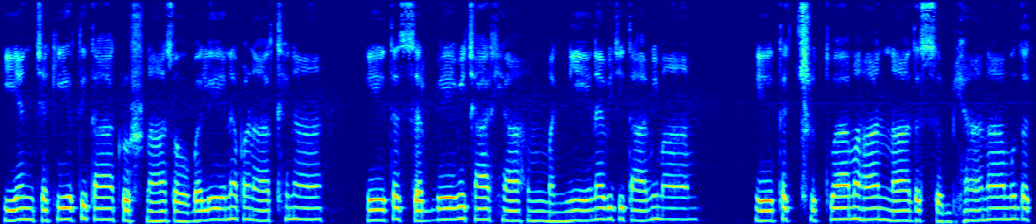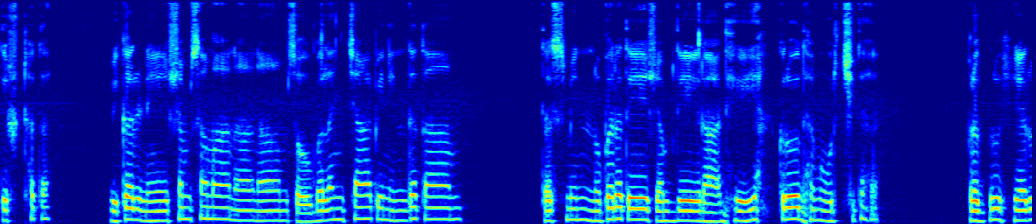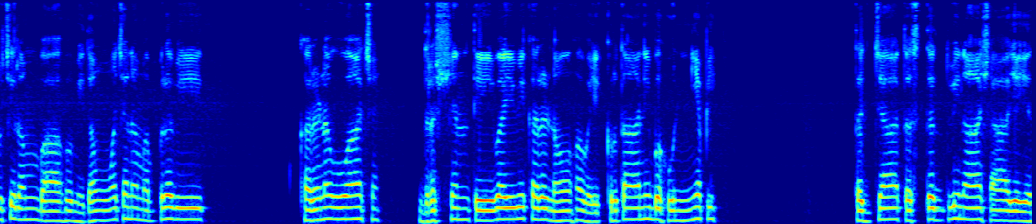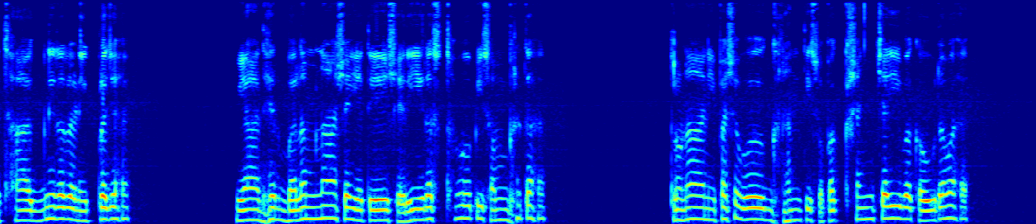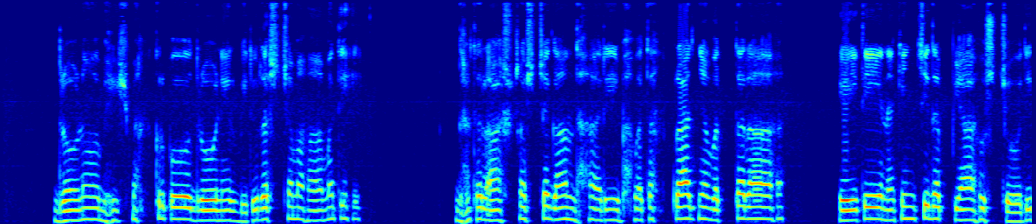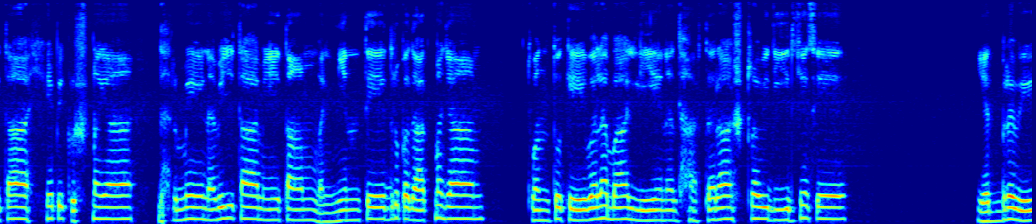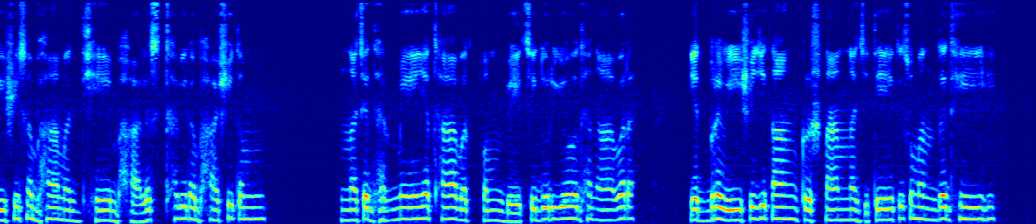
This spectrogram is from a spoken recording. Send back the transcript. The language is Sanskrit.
इयञ्च कीर्तिता कृष्णा सौबलेन पणार्थिना। एतत्सर्वे विचार्याहं मन्येन विजितामिमाम् एतच्छ्रुत्वा महान्नादसभ्यानामुदतिष्ठत विकर्णे शंसमानानां सौबलञ्चापि निन्दताम् तस्मिन्नुपरते शब्दे राधेयः क्रोधमूर्च्छितः। प्रगृह्य रुचिरं बाहुमिदं वचनमब्रवीत्। कर्ण उवाच दृश्यन्ते वै विकर्णो ह वैकृतानि बहून्यपि। तज्जातस्तद्विनाशाय यथाग्निररणिप्रजः व्याधिर्बलं नाशयते शरीरस्थोऽपि सम्भृतः तृणानि पशवो घ्नन्ति स्वपक्षञ्चैव कौरवः। द्रोणो भीष्मः कृपो द्रोणिर्विदुरश्च महामतिः। धृतराष्ट्रश्च गान्धारी भवतः प्राज्ञवत्तराः। एतेन किञ्चिदप्याहुश्चोदिता ह्यपि कृष्णया धर्मेण विजितामेतां मन्यन्ते द्रुपदात्मजाम्। त्वं तु केवलबाल्येन धार्तराष्ट्रविदीर्यसे। यद्ब्रवीषि सभामध्ये भालस्थविरभाषितम् न च धर्मे यथावत्त्वं वेत्सि दुर्योधनावर। यद्ब्रवीषि जितान् कृष्णान्न जितेति सुमन्दधीः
